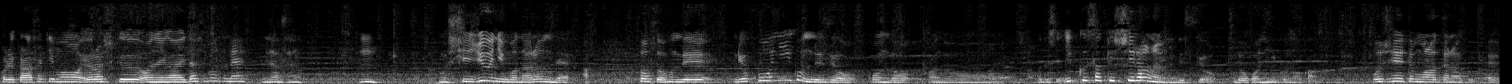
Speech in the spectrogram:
これから先もよろしくお願いいたしますね。皆さん。うん。もう四十にもなるんで。あそうそう。ほんで旅行に行くんですよ今度。あのー、私行く先知らないんですよ。どこに行くのか。教えてもらってなくて。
